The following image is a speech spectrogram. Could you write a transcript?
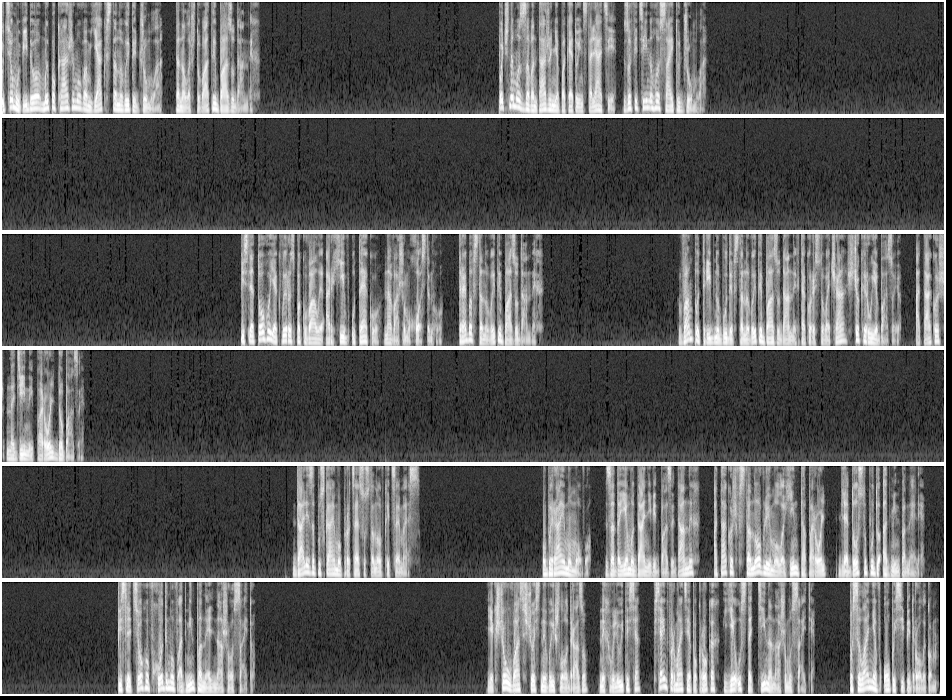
У цьому відео ми покажемо вам, як встановити Joomla та налаштувати базу даних. Почнемо з завантаження пакету інсталяції з офіційного сайту Joomla. Після того, як ви розпакували архів утеку на вашому хостингу, треба встановити базу даних. Вам потрібно буде встановити базу даних та користувача, що керує базою, а також надійний пароль до бази. Далі запускаємо процес установки CMS. Обираємо мову, задаємо дані від бази даних, а також встановлюємо логін та пароль для доступу до адмінпанелі. Після цього входимо в адмінпанель нашого сайту. Якщо у вас щось не вийшло одразу, не хвилюйтеся, вся інформація по кроках є у статті на нашому сайті. Посилання в описі під роликом.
